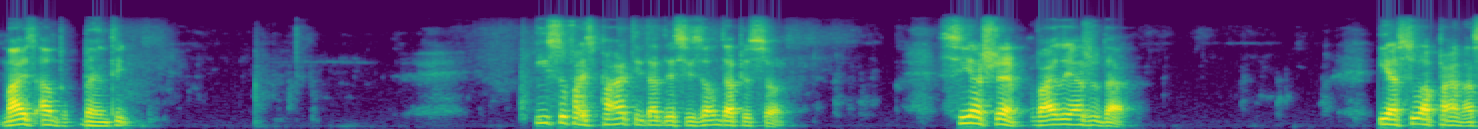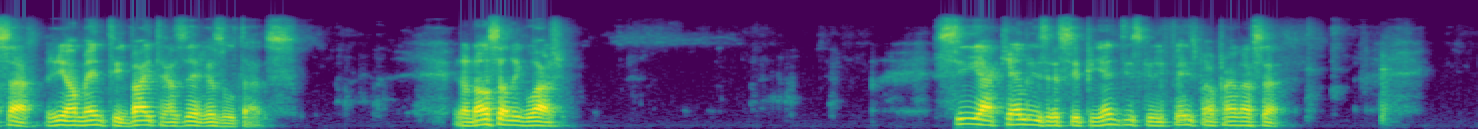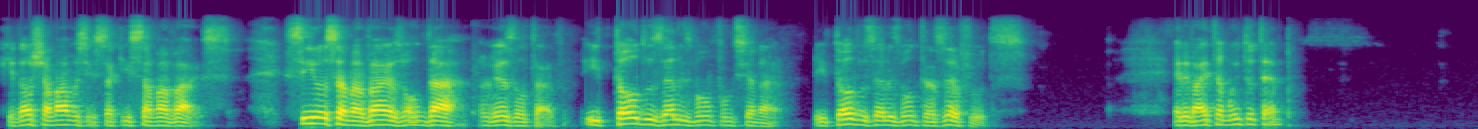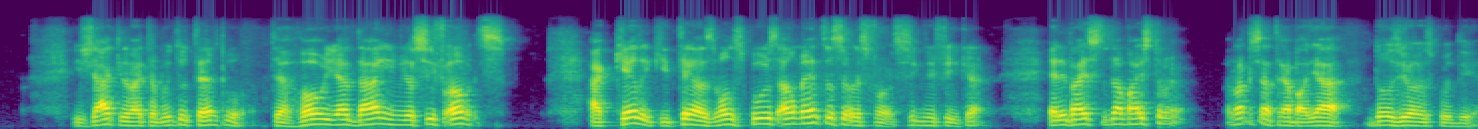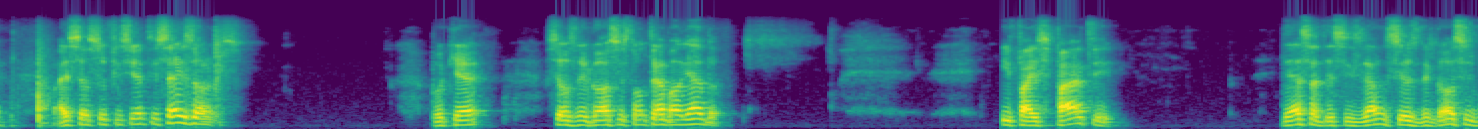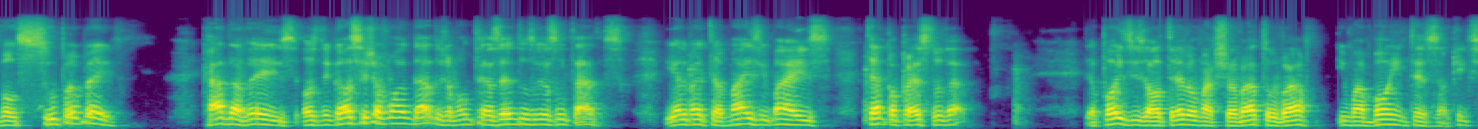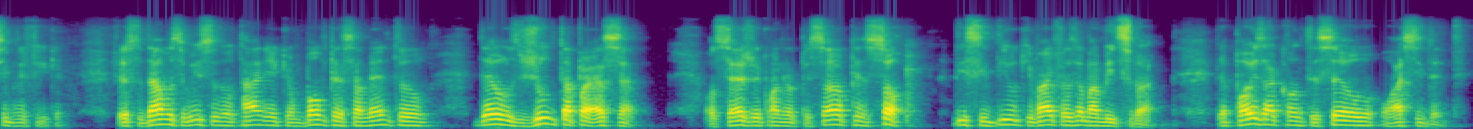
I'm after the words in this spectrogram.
mais amplamente, isso faz parte da decisão da pessoa. Se Hashem vai lhe ajudar e a sua parnassá realmente vai trazer resultados. Na nossa linguagem, se aqueles recipientes que ele fez para a parnassá, que nós chamamos isso aqui samavares, se os samavares vão dar resultado e todos eles vão funcionar e todos eles vão trazer frutos, ele vai ter muito tempo e já que ele vai ter muito tempo, Terror Yadayim Yosif Ometz. Aquele que tem as mãos puras aumenta o seu esforço. Significa, ele vai estudar mais Torah. Não vai precisar trabalhar 12 horas por dia. Vai ser suficiente 6 horas. Porque seus negócios estão trabalhando. E faz parte dessa decisão, seus negócios vão super bem. Cada vez os negócios já vão andando, já vão trazendo os resultados. E ele vai ter mais e mais tempo para estudar. Depois diz Altero Machshavá Tová e uma boa intenção. O que, que significa? Já estudamos isso no Tânia, que um bom pensamento Deus junta para ação. Ou seja, quando a pessoa pensou, decidiu que vai fazer uma mitzvah depois aconteceu um acidente.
